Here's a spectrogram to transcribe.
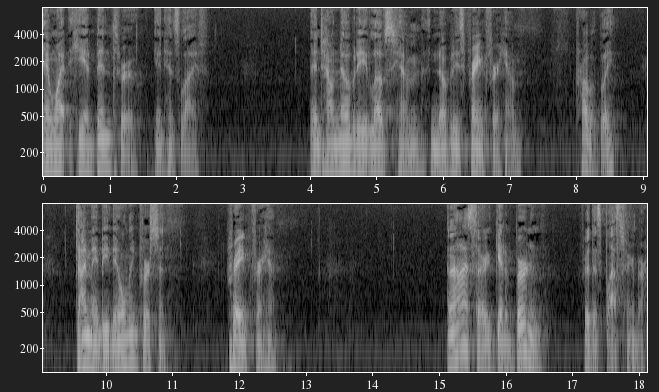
and what he had been through in his life and how nobody loves him and nobody's praying for him. Probably. I may be the only person praying for him. And I started to get a burden for this blasphemer.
